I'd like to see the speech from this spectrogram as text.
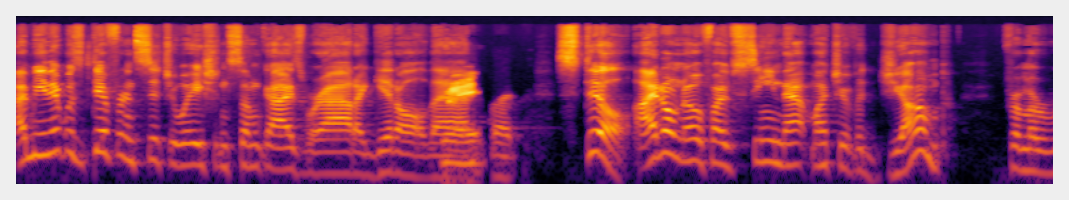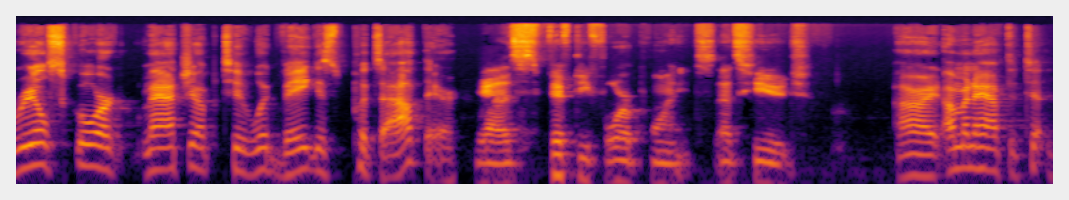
I mean, it was different situations. Some guys were out. I get all that, right. but still, I don't know if I've seen that much of a jump from a real score matchup to what Vegas puts out there. Yeah, it's 54 points. That's huge. All right, I'm gonna have to. T-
